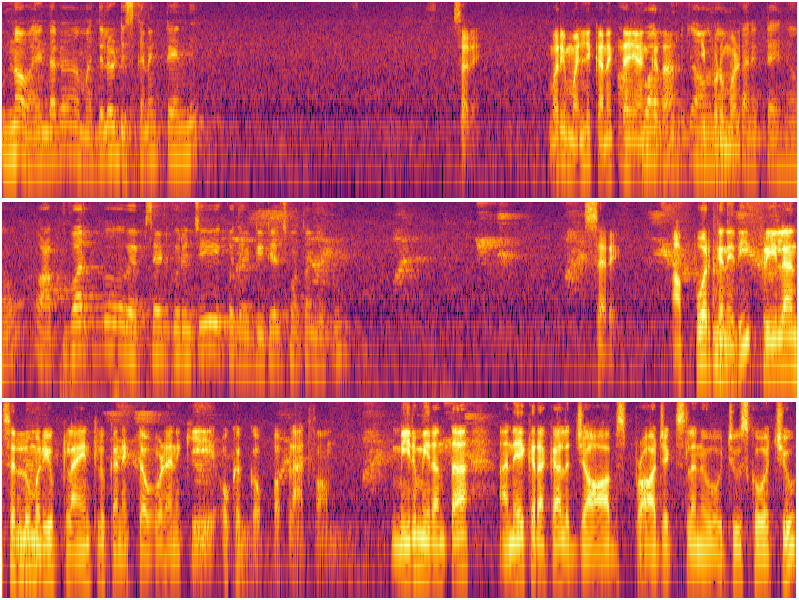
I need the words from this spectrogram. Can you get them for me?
ఉన్నావా? ఇందాక మధ్యలో డిస్కనెక్ట్ అయింది. సరే. మరి మళ్ళీ కనెక్ట్ అయ్యాం కదా? ఇప్పుడు మళ్ళీ కనెక్ట్ అయినావు. అప్ వర్క్ వెబ్సైట్ గురించి కొద్దిగా డీటెయిల్స్ మొత్తం చెప్పు. సరే. అప్వర్క్ అనేది ఫ్రీలాన్సర్లు మరియు క్లయింట్లు కనెక్ట్ అవ్వడానికి ఒక గొప్ప ప్లాట్ఫామ్ మీరు మీరంతా అనేక రకాల జాబ్స్ ప్రాజెక్ట్స్లను చూసుకోవచ్చు.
